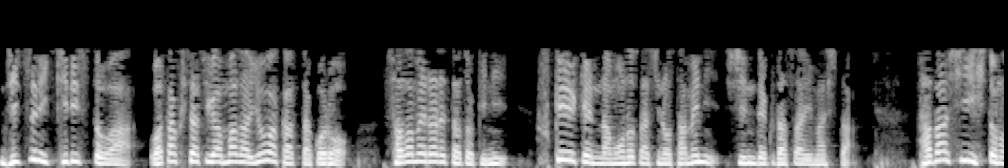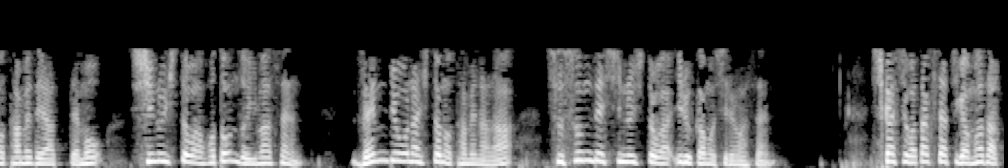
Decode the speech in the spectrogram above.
実にキリストは私たちがまだ弱かった頃、定められた時に不経験な者たちのために死んでくださいました。正しい人のためであっても死ぬ人はほとんどいません。善良な人のためなら進んで死ぬ人がいるかもしれません。しかし私たちがまだ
